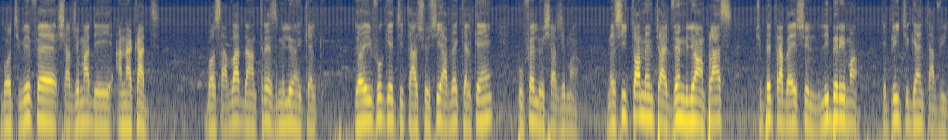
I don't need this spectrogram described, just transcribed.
bon, tu veux faire chargement de anacad. Bon, ça va dans 13 millions et quelques. Donc il faut que tu t'associes avec quelqu'un pour faire le chargement. Mais si toi-même tu as 20 millions en place, tu peux travailler seul, libérément, et puis tu gagnes ta vie.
